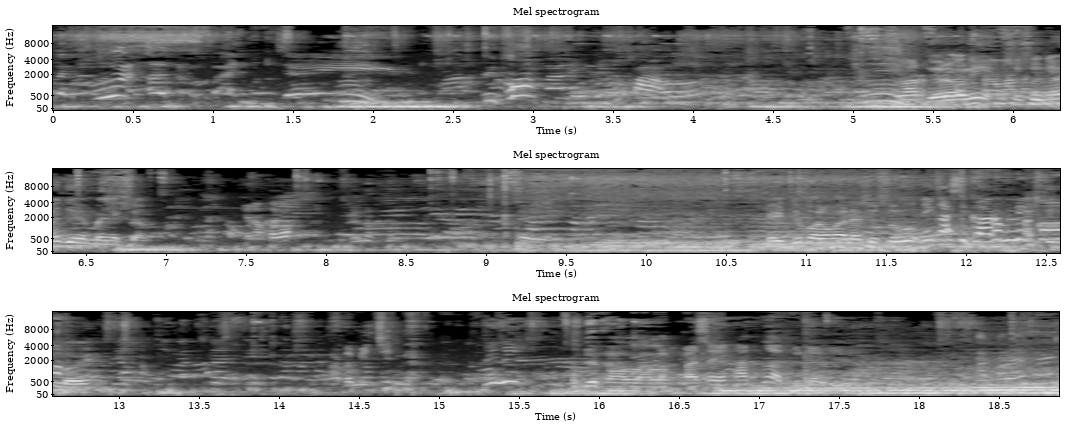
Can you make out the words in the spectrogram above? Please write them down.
telur aduh anjay Riko, di kepala. Telur Jorong ini susunya aja yang banyak sam. enak apa Keju kalau nggak ada susu, Ini kasih garam nih kok. boy. ada micin nggak Ini. biar halal nggak sehat nggak beda dia apa rasanya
